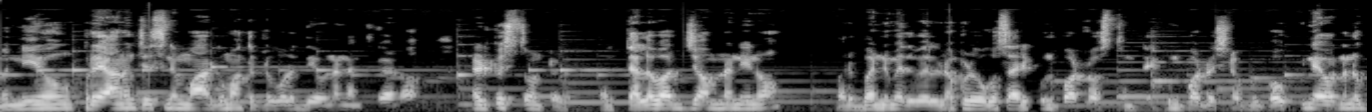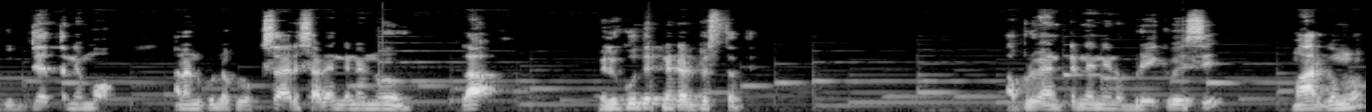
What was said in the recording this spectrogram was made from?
మరి నేను ప్రయాణం చేసిన మార్గం అంతట్లో కూడా దేవుడు నన్ను ఎంతగానో నడిపిస్తూ ఉంటాడు. మరి తెల్లవారుజామున నేను మరి బండి మీద వెళ్ళినప్పుడు ఒకసారి కునిపాట్లు వస్తుంటాయి. కునిపాట్లు వచ్చినప్పుడు గౌక్కుని ఎవరినైనా గుద్దేస్తానేమో అని అనుకున్నప్పుడు ఒకసారి సడన్గా నన్ను లా మెలుగు తట్టినట్టు అనిపిస్తుంది. అప్పుడు వెంటనే నేను బ్రేక్ వేసి మార్గంను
